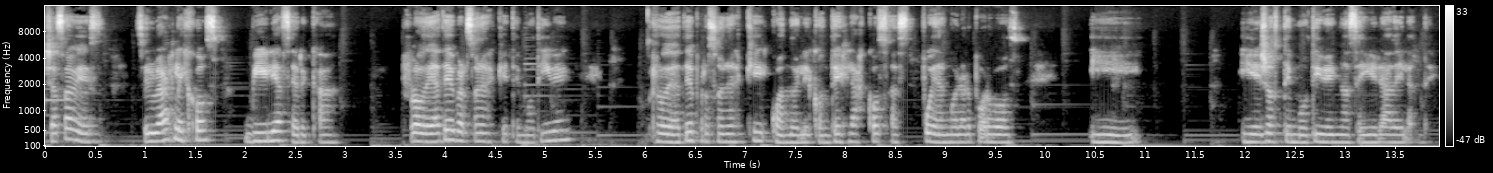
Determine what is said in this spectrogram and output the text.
Ya sabes, celular lejos, Biblia cerca. Rodéate de personas que te motiven Rodéate de personas que cuando le contés las cosas puedan orar por vos y, ellos te motiven a seguir adelante.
